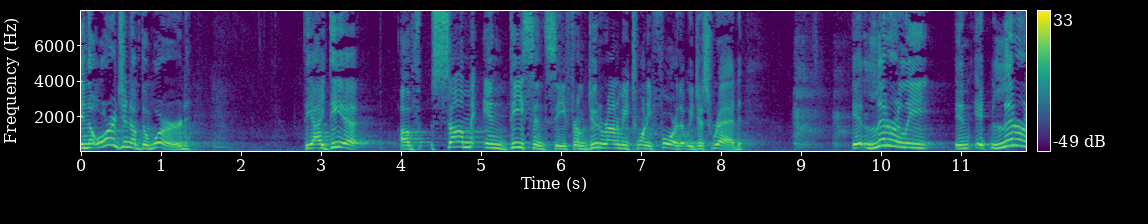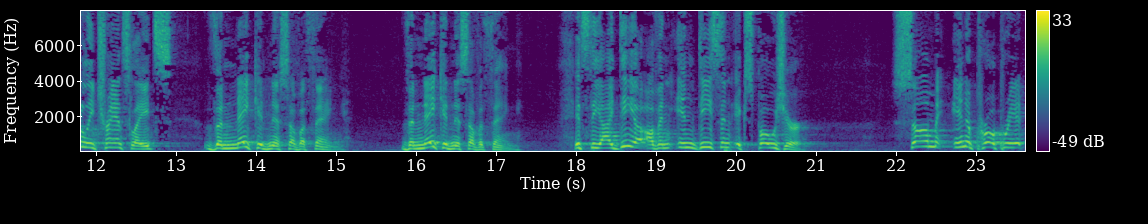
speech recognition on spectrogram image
In the origin of the word, the idea of some indecency from Deuteronomy 24 that we just read, it literally, it literally translates the nakedness of a thing. The nakedness of a thing. It's the idea of an indecent exposure. Some inappropriate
